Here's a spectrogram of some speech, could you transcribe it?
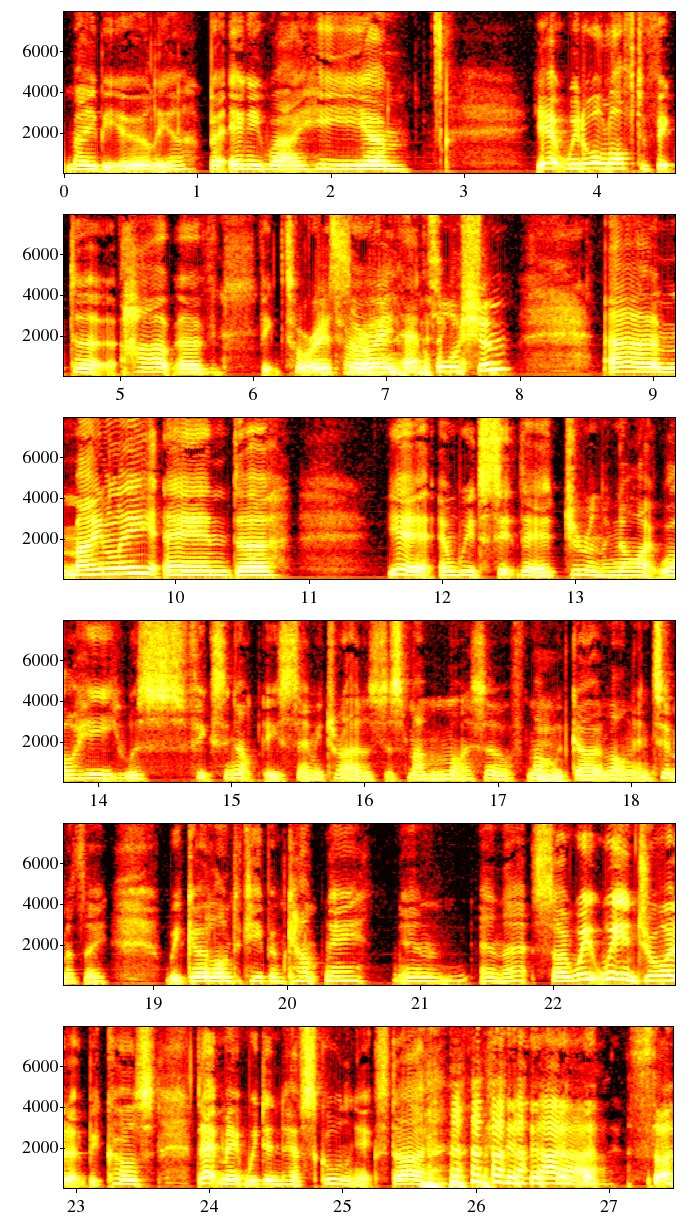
maybe earlier, but anyway, he. Um, yeah, we'd all off to Victor, Har- uh, Victoria, sorry, at Horsham, um, mainly, and uh, yeah, and we'd sit there during the night while he was fixing up these semi trailers, just mum and myself. Mum would go along, and Timothy, we'd go along to keep him company and and that. So we, we enjoyed it because that meant we didn't have school the next day. so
